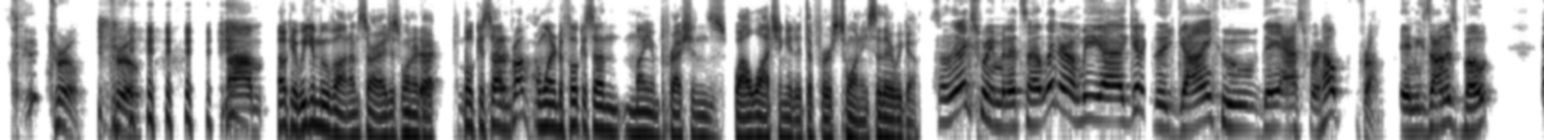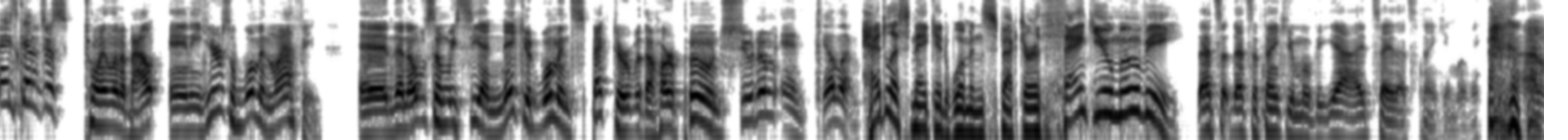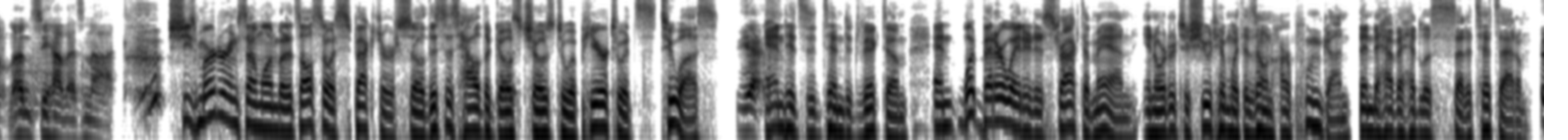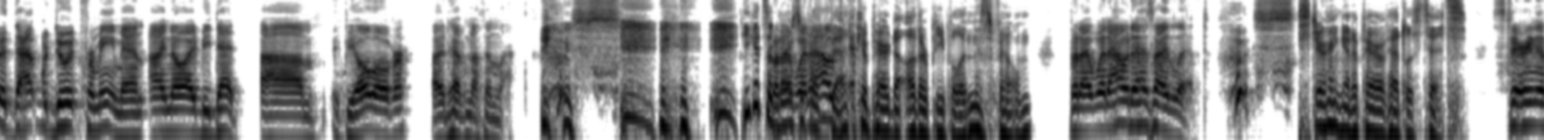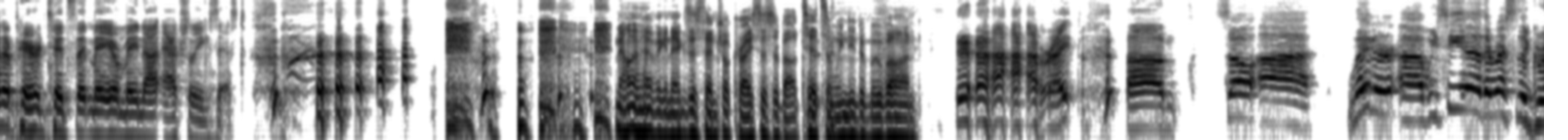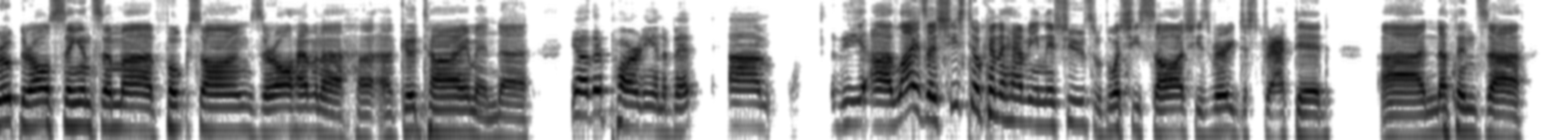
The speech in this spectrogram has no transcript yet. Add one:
True, true. um, okay, we can move on. I'm sorry. I just wanted to focus on I wanted to focus on my impressions while watching it at the first 20. So there we go. So in the next 20 minutes, uh, later on, we uh, get the guy who they asked for help from. And he's on his boat, and he's kind of just toiling about, and he hears a woman laughing. And then all of a sudden, we see a naked woman specter with a harpoon shoot him and kill him. Headless naked woman specter. Thank you, movie. That's a, that's a thank you movie. Yeah, I'd say that's a thank you movie. I don't, I don't see how that's not. She's murdering someone, but it's also a specter. So this is how the ghost chose to appear to its to us. Yes. And its intended victim. And what better way to distract a man in order to shoot him with his own harpoon gun than to have a headless set of tits at him? Uh, That would do it for me, man. I know I'd be dead. Um, it'd be all over. I'd have nothing left. He gets a But merciful out- death compared to other people in this film, But I went out as I lived, staring at a pair of headless tits. staring at a pair of tits that may or may not actually exist. now I'm having an existential crisis about tits and we need to move on. right? Um, so uh, later, uh, we see uh, the rest of the group. They're all singing some uh, folk songs. They're all having a, a, a good time, and uh, you know they're partying a bit. Um, the uh, Liza, she's still kind of having issues with what she saw. She's very distracted. Nothing's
